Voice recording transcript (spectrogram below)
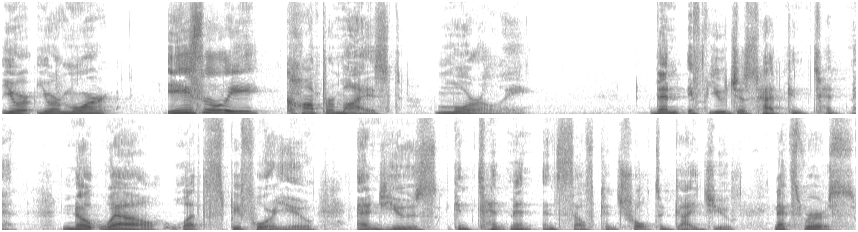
you're, you're more easily compromised morally than if you just had contentment. Note well what's before you and use contentment and self control to guide you. Next verse,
